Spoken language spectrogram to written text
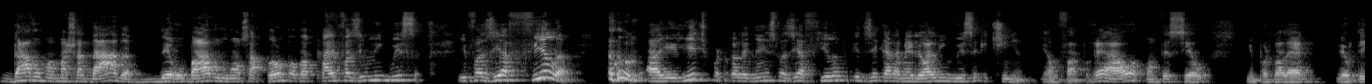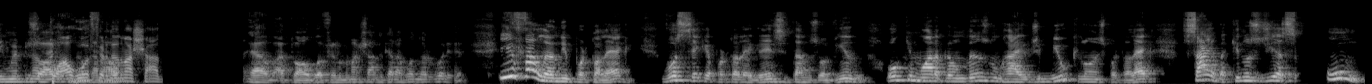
davam uma machadada, derrubavam um alçapão, papai, e faziam linguiça. E fazia fila a elite porto-alegrense fazia fila porque dizia que era a melhor linguiça que tinha. É um fato real, aconteceu em Porto Alegre. Eu tenho um episódio. Na atual Rua canal, Fernando Machado. É, a atual Rua Fernando Machado, que era a Rua do Arvoredo. E falando em Porto Alegre, você que é porto-alegrense e está nos ouvindo, ou que mora pelo menos num raio de mil quilômetros de Porto Alegre, saiba que nos dias 1,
